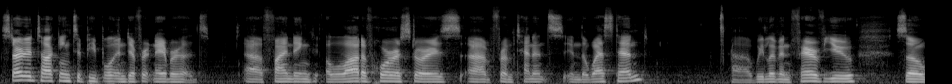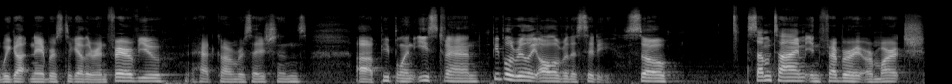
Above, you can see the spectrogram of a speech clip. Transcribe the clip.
started talking to people in different neighborhoods, uh, finding a lot of horror stories uh, from tenants in the West End. Uh, we live in Fairview, so we got neighbors together in Fairview, had conversations. Uh, people in East Van, people really all over the city. So, sometime in February or March,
